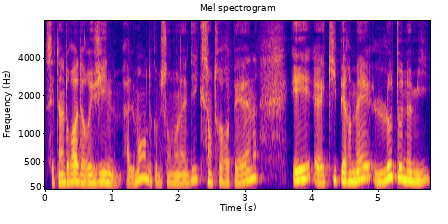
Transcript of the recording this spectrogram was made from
C'est un droit d'origine allemande, comme son nom l'indique, centre-européenne, et euh, qui permet l'autonomie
